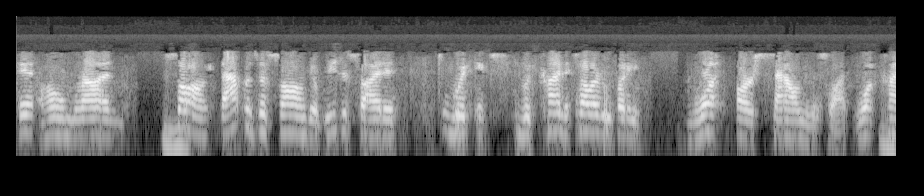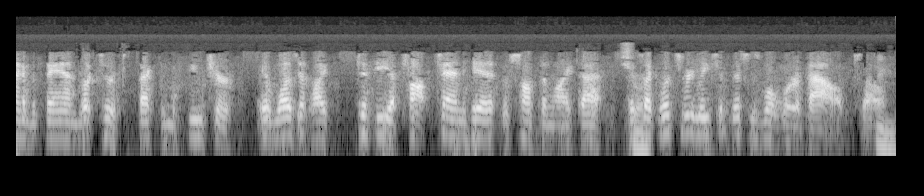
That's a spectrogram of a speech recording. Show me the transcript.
hit home run Mhm. song. That was a song that we decided would ex- would kind of tell everybody what our sound was like, what kind of a band, what to expect in the future. It wasn't like to be a top ten hit or something like that. Sure. It's like let's release it. This is what we're about. So Mhm.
